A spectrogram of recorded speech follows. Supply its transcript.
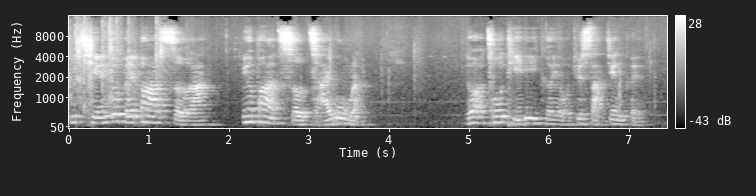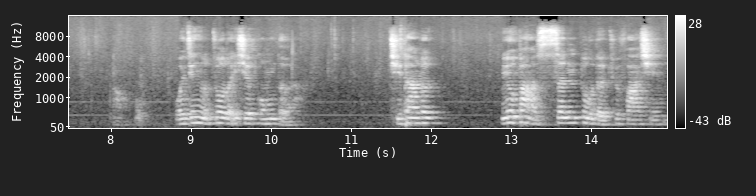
你钱都没办法舍啊，没有办法舍财物了。你说出体力可以，我去洒剑可以，啊，我已经有做了一些功德了，其他的没有办法深度的去发心。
